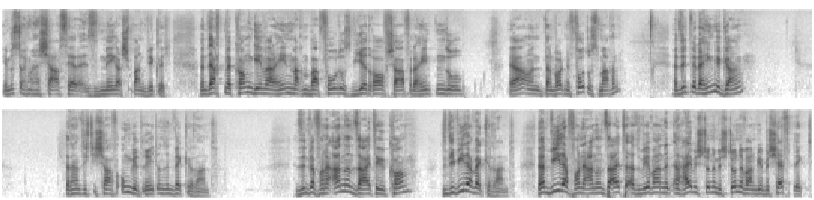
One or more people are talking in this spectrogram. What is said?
Ihr müsst euch mal eine Schafsherde, es ist mega spannend, wirklich. Und dann dachten wir, komm, gehen wir da hin, machen ein paar Fotos, wir drauf, Schafe da hinten, so. Ja, und dann wollten wir Fotos machen. Dann sind wir da hingegangen. Dann haben sich die Schafe umgedreht und sind weggerannt. Dann sind wir von der anderen Seite gekommen, sind die wieder weggerannt. Dann wieder von der anderen Seite, also wir waren eine halbe Stunde bis Stunde waren wir beschäftigt.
